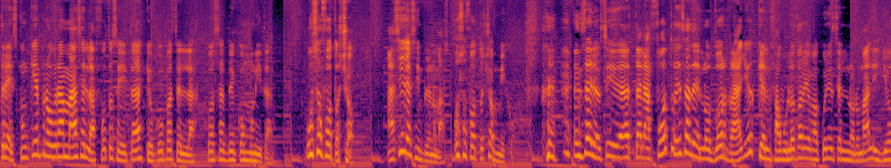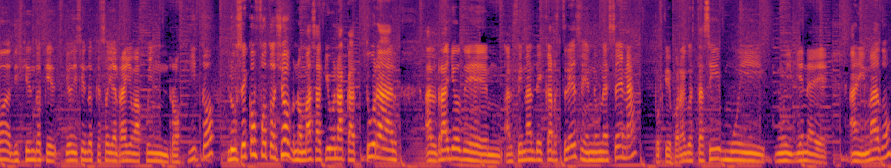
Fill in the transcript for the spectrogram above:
3. ¿Con qué programa haces las fotos editadas que ocupas en las cosas de comunidad? Uso Photoshop. Así de simple nomás. Uso Photoshop, mijo. en serio, sí, hasta la foto esa de los dos rayos, que el fabuloso Rayo McQueen es el normal y yo diciendo que yo diciendo que soy el Rayo McQueen rojito, lo usé con Photoshop, nomás aquí una captura al, rayo de mm, al final de Cars 3 en una escena, porque por algo está así muy muy bien eh, animado.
